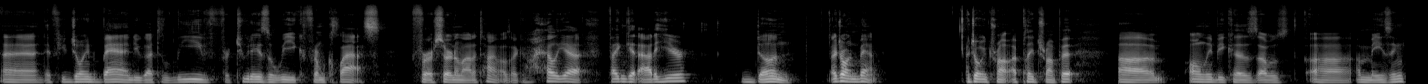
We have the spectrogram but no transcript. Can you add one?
and if you joined band, you got to leave for two days a week from class for a certain amount of time. I was like, oh, hell yeah! If I can get out of here, done. I joined band. I joined Trump. I played trumpet. Um, only because I was uh, amazing.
